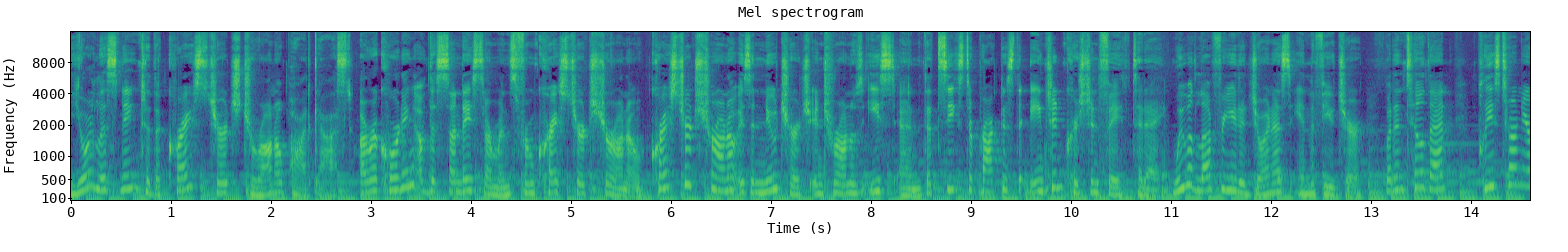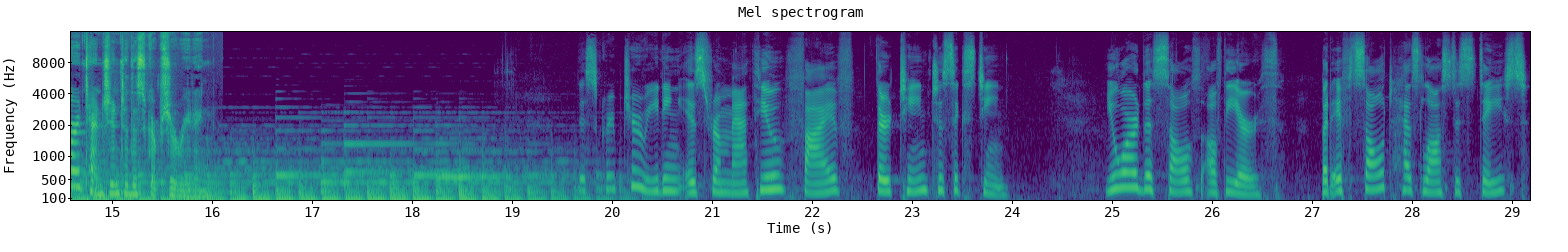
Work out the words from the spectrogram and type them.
You're listening to the Christ Church Toronto podcast, a recording of the Sunday sermons from Christ Church Toronto. Christ Church Toronto is a new church in Toronto's East End that seeks to practice the ancient Christian faith today. We would love for you to join us in the future, but until then, please turn your attention to the scripture reading. The scripture reading is from Matthew 5 13 to 16. You are the salt of the earth, but if salt has lost its taste,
